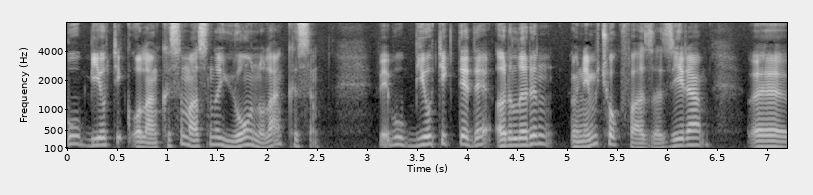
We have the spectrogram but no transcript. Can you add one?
Bu biyotik olan kısım aslında yoğun olan kısım. Ve bu biyotikte de arıların önemi çok fazla. Zira e,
